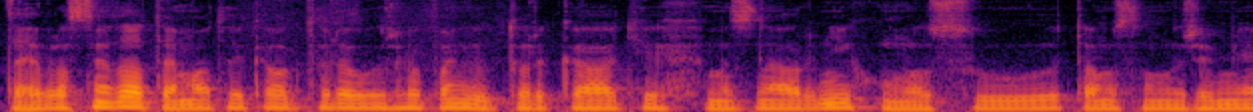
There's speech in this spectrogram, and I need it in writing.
To je vlastně ta tematika, o které hovořila paní doktorka, těch mezinárodních únosů. Tam samozřejmě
